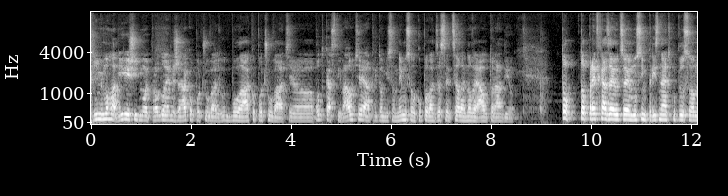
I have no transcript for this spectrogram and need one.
by mi mohla vyriešiť môj problém, že ako počúvať hudbu a ako počúvať podcasty v aute a pritom by som nemusel kupovať zase celé nové autorádio. To, to predchádzajúce musím priznať, kúpil som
